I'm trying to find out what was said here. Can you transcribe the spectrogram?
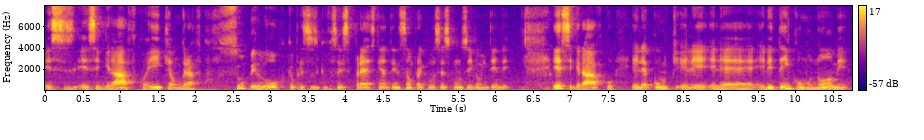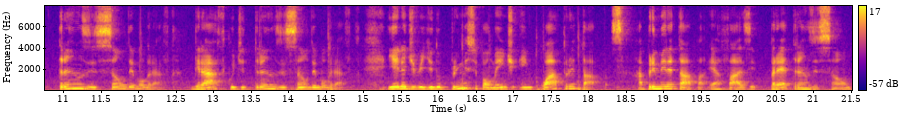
esse, esse gráfico aí, que é um gráfico super louco que eu preciso que vocês prestem atenção para que vocês consigam entender. Esse gráfico ele, é, ele, ele, é, ele tem como nome transição demográfica, gráfico de transição demográfica. E ele é dividido principalmente em quatro etapas. A primeira etapa é a fase pré-transição,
